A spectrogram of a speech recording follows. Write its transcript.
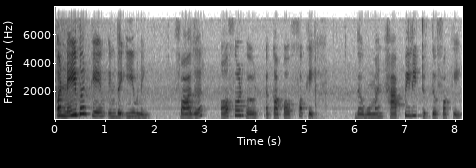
A neighbor came in the evening. Father offered her a cup of sake. The woman happily took the sake.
